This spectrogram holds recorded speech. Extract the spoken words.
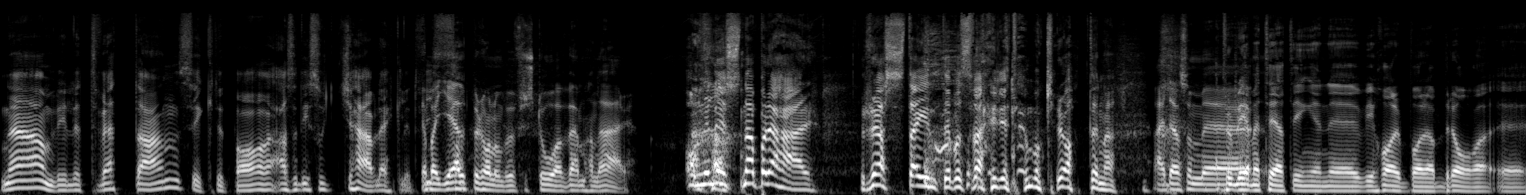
När han ville tvätta ansiktet bara. Alltså det är så jävla äckligt. Fy Jag bara fan. hjälper honom att förstå vem han är. Om ni lyssnar på det här, rösta inte på Sverigedemokraterna. Nej, den som, eh, Problemet är att ingen, eh, vi har bara bra, eh,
